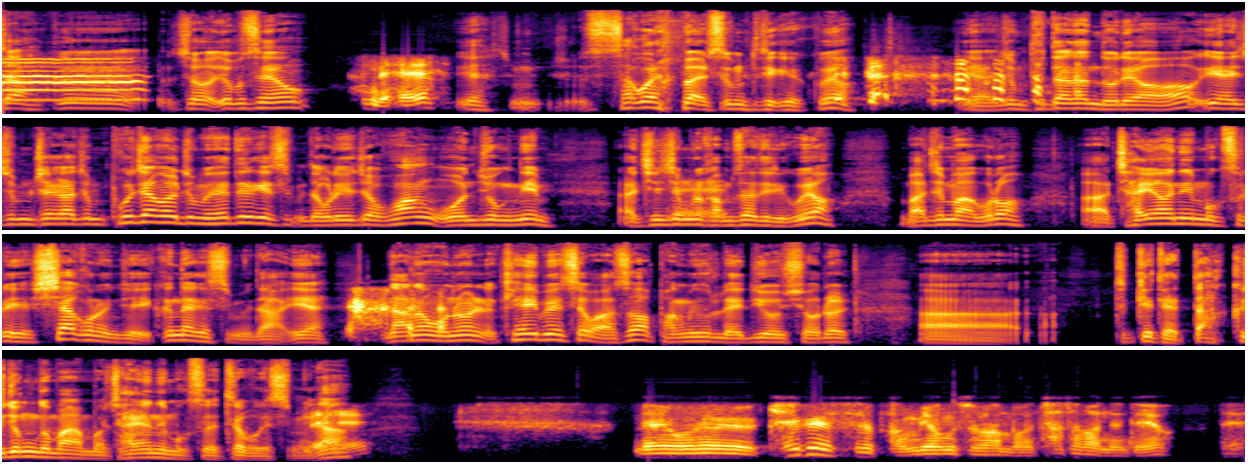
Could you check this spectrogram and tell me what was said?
자, 그, 저, 여보세요? 네. 예, 좀 사과의 말씀을 드리겠고요. 예, 좀 부단한 노력. 예, 좀 제가 좀 포장을 좀 해드리겠습니다. 우리 저 황원종님, 아, 진심으로 네. 감사드리고요. 마지막으로, 아, 자연인 목소리 시작으로 이제 끝나겠습니다. 예. 나는 오늘 KBS에 와서 박민수 라디오 쇼를, 아, 듣게 됐다. 그 정도만 한번 자연인 목소리 들어보겠습니다. 네. 네, 오늘 KBS 박명수 한번 찾아봤는데요. 네,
